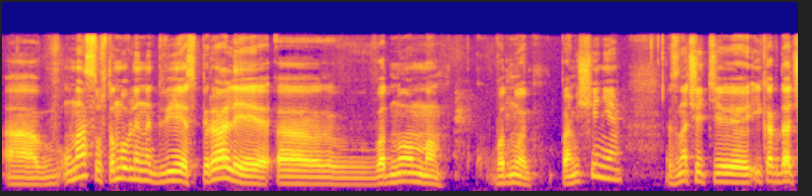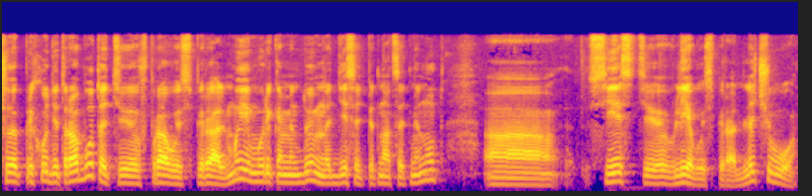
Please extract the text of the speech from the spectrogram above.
А, у нас установлены две спирали э, в одном в одной помещении. Значит, э, и когда человек приходит работать э, в правую спираль, мы ему рекомендуем на 10-15 минут а, сесть в левую спираль. Для чего?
